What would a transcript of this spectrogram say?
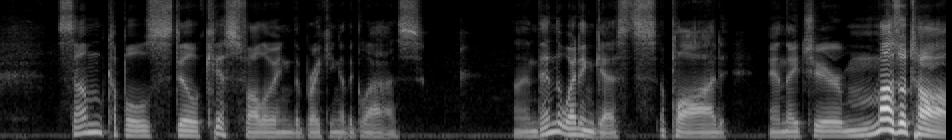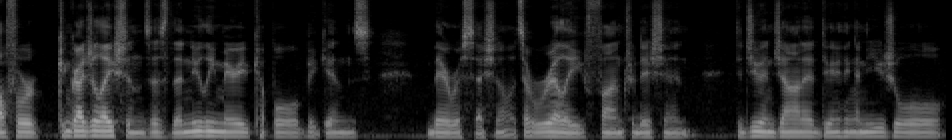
Some couples still kiss following the breaking of the glass. And then the wedding guests applaud and they cheer Mazel Tov for congratulations as the newly married couple begins their recessional. It's a really fun tradition. Did you and Jana do anything unusual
